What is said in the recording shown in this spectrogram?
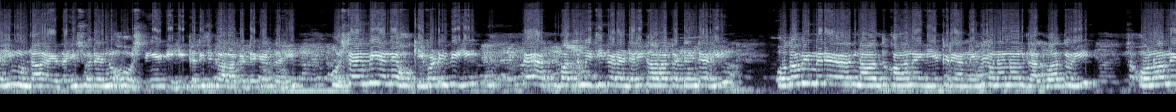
ਇਹੀ ਮੁੰਡਾ ਆਇਆ ਦਾ ਸੀ ਸਵੇਰੇ ਇਹਨੂੰ ਹੋਸ਼ ਨਹੀਂ ਹੈਗੀ ਸੀ ਗਲੀ 'ਚ ਗਾਲਾਂ ਕੱਢੇ ਕਰਦਾ ਸੀ। ਉਸ ਟਾਈਮ ਵੀ ਇਹਨੇ ਹੋਕੀ ਫੜੀ ਦੀ ਸੀ ਤੇ ਬਦਤਮੀਜ਼ੀ ਕਰਨ ਡਿਆ ਸੀ ਗਾਲਾਂ ਕੱਢਣ ਡਿਆ ਸੀ। ਉਦੋਂ ਵੀ ਮੇਰੇ ਨਾਲ ਦੁਕਾਨ ਹੈਗੀ ਹੈ ਕਰਿਆਨੇ ਦੀ ਉਹਨਾਂ ਨਾਲ ਗੱਲਬਾਤ ਹੋਈ। ਤਾਂ ਉਹਨਾਂ ਨੇ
